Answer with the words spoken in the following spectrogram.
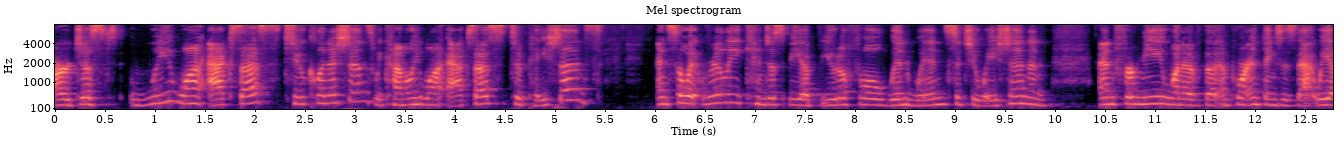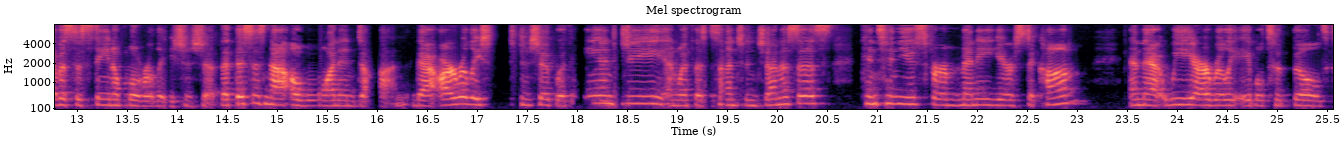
are just we want access to clinicians we commonly want access to patients and so it really can just be a beautiful win-win situation and and for me one of the important things is that we have a sustainable relationship that this is not a one and done that our relationship with angie and with Ascension Genesys continues for many years to come and that we are really able to build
